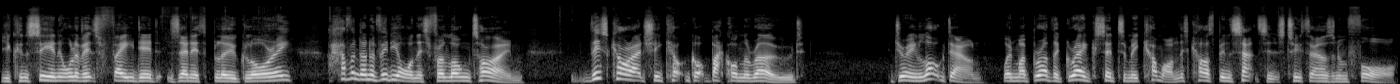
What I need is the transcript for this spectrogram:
You can see in all of its faded zenith blue glory. I haven't done a video on this for a long time. This car actually got back on the road during lockdown when my brother Greg said to me, come on, this car's been sat since 2004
